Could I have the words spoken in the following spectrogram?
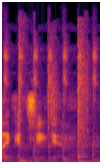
like a chicken.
